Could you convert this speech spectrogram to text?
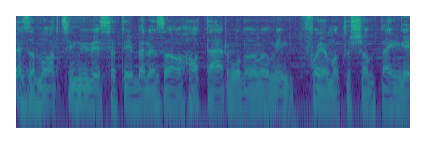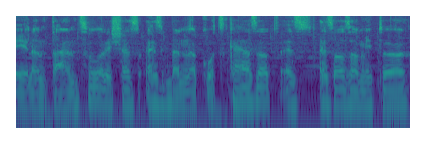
Ez a Marci művészetében ez a határvonal, ami folyamatosan pengejélen táncol, és ez, ez benne a kockázat, ez, ez az, amitől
